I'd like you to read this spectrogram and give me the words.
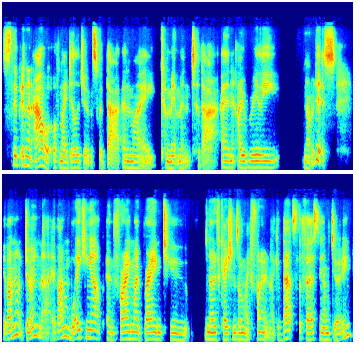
slip in and out of my diligence with that and my commitment to that. And I really notice if I'm not doing that, if I'm waking up and frying my brain to notifications on my phone, like if that's the first thing I'm doing,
